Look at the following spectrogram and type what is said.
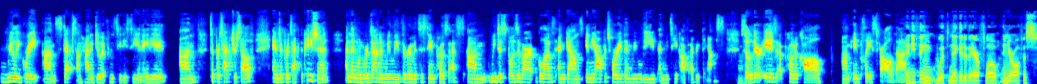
really great um, steps on how to do it from CDC and ADA um, to protect yourself and to protect the patient. And then when we're done and we leave the room, it's the same process. Um, we dispose of our gloves and gowns in the operatory, then we leave and we take off everything else. Mm-hmm. So there is a protocol um, in place for all of that. Anything with negative airflow in your office?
